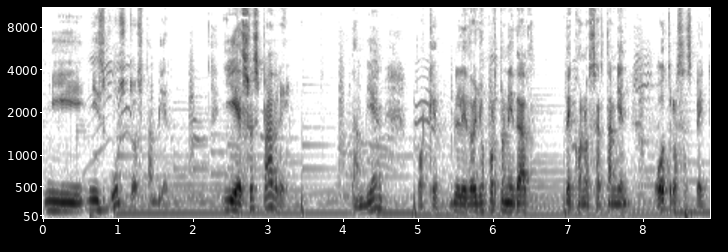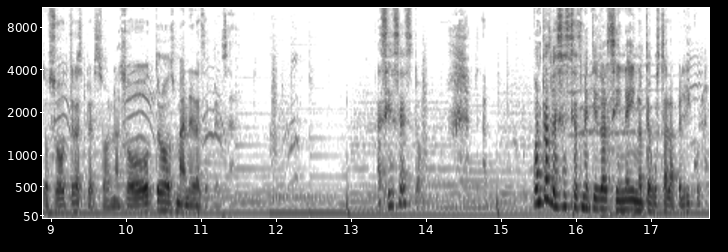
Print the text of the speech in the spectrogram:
mi, mis gustos también. Y eso es padre, también, porque le doy oportunidad de conocer también otros aspectos, otras personas, otras maneras de pensar. Así es esto. ¿Cuántas veces te has metido al cine y no te gusta la película?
